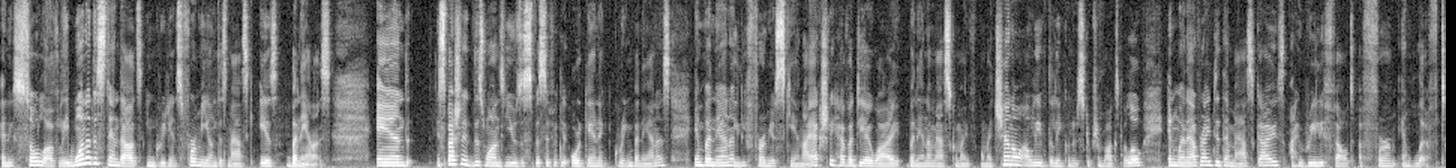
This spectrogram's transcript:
and it's so lovely. One of the standouts ingredients for me on this mask is bananas. And especially these ones use specifically organic green bananas and banana really firm your skin. I actually have a diy banana mask on my on my channel. I'll leave the link in the description box below. And whenever i did the mask guys i really felt a firm and lift.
